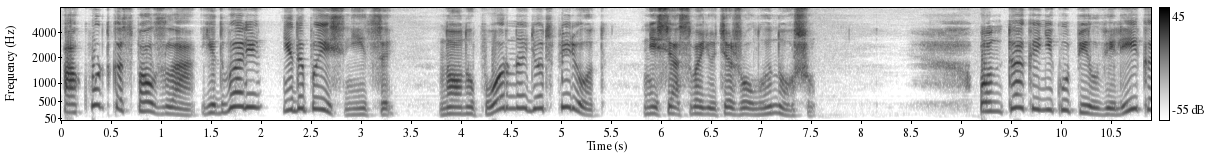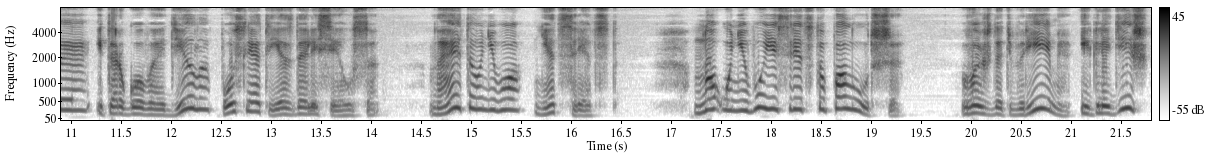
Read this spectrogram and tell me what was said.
а куртка сползла едва ли не до поясницы, но он упорно идет вперед, неся свою тяжелую ношу. Он так и не купил великое и торговое дело после отъезда Элисеуса. На это у него нет средств. Но у него есть средства получше. Выждать время и глядишь,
